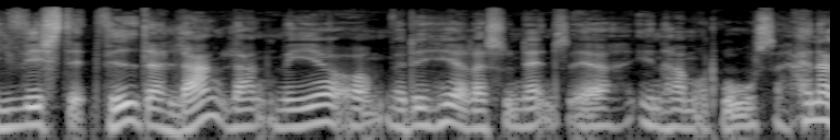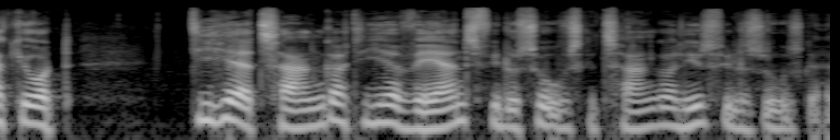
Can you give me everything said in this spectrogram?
de vidste, ved der langt, langt mere om, hvad det her resonans er, end Hamlet Rosa. Han har gjort de her tanker, de her verdensfilosofiske tanker og livsfilosofiske,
